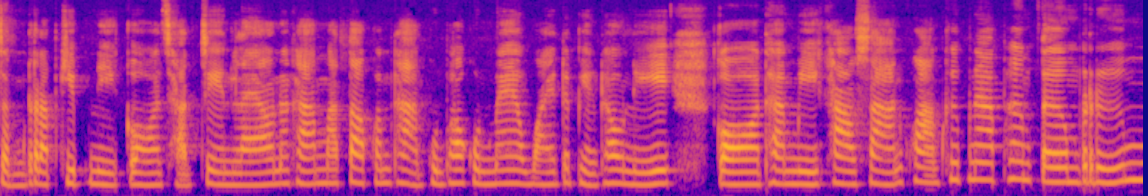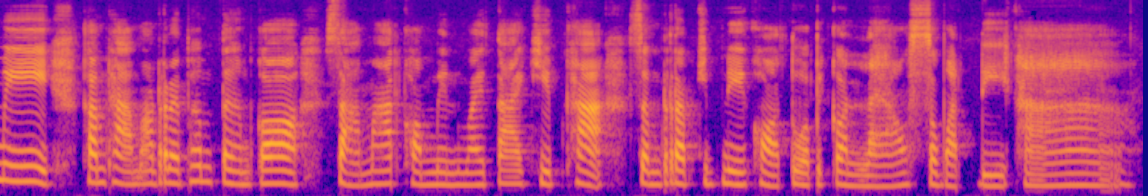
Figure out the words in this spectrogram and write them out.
สำหรับคลิปนี้ก็ชัดเจนแล้วนะคะ มาตอบคำถามคุณพ่อคุณแม่ไว้แต่เพียงเท่านี้ ก็ถ้ามีข่าวสารความคืบหน้าเพิ่มเติม หรือมีคำถามอะไรเพิ่มเติมก็สามารถคอมเมนต์ไว้ใต้คลิปค่ะสำหรับคลิปนี้ขอตัวไปก่อนแล้ว สวัสดีค่ะ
